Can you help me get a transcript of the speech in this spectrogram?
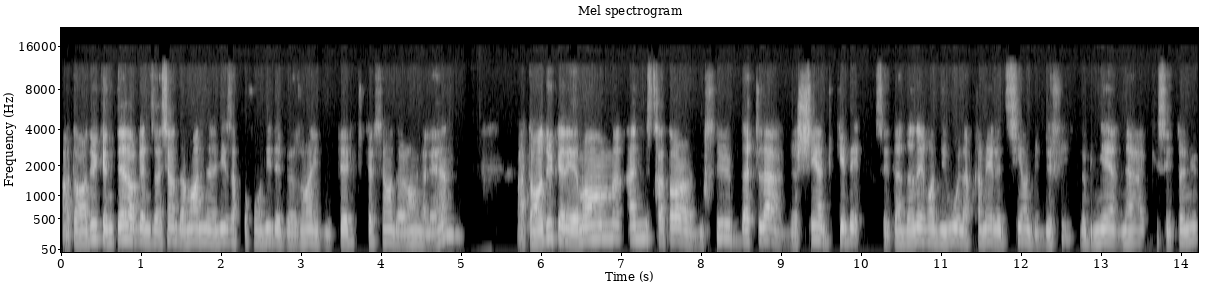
Entendu qu'une telle organisation demande une analyse approfondie des besoins et d'une planification de longue haleine. Attendu que les membres administrateurs du Club d'athlètes de chiens du Québec s'étant donné rendez-vous à la première édition du défi Lobinière NAC qui s'est tenue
